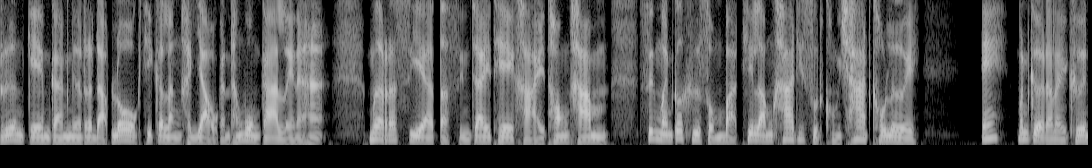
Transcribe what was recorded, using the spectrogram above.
เรื่องเกมการเงินระดับโลกที่กำลังเขย่ากันทั้งวงการเลยนะฮะ เมื่อรัสเซียตัดสินใจเทขายทองคำซึ่งมันก็คือสมบัติที่ล้ำค่าที่สุดของชาติเขาเลย เอ๊ะ มันเกิดอะไรขึ้น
